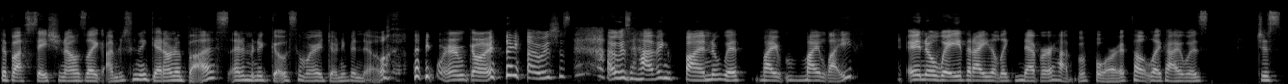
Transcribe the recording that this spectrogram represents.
the bus station, I was like, I'm just gonna get on a bus and I'm gonna go somewhere I don't even know like where I'm going. Like I was just I was having fun with my my life in a way that I like never have before. It felt like I was just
